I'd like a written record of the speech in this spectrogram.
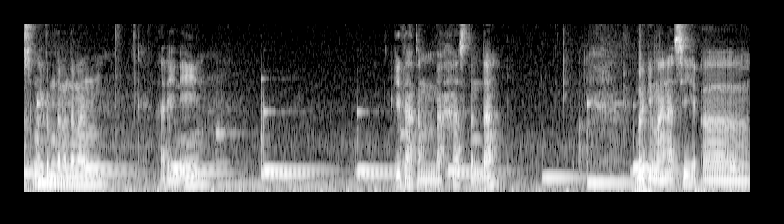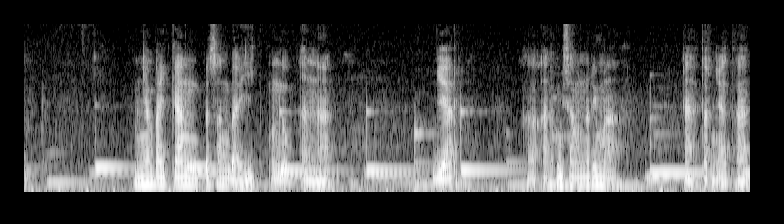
assalamualaikum teman-teman. Hari ini kita akan membahas tentang bagaimana sih uh, menyampaikan pesan baik untuk anak biar uh, anak bisa menerima. Nah, ternyata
